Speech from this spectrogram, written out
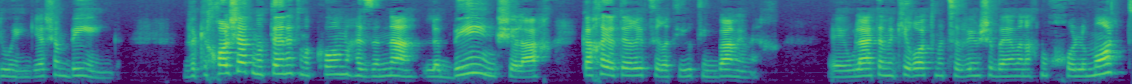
doing, יש שם being. וככל שאת נותנת מקום הזנה לביינג שלך ככה יותר יצירתיות תנבע ממך. אולי אתם מכירות מצבים שבהם אנחנו חולמות,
